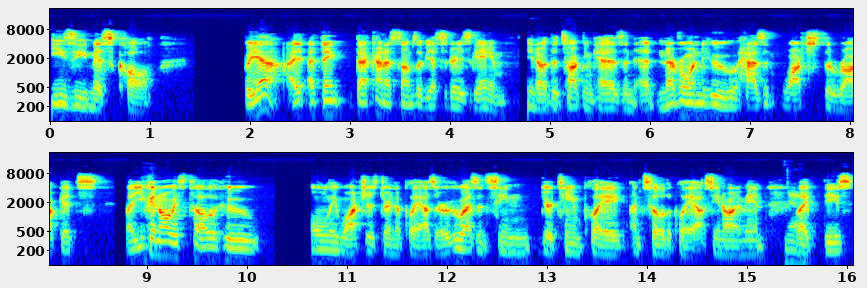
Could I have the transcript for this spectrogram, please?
easy missed call. But yeah, I, I think that kind of sums up yesterday's game. You know, the talking heads and, and everyone who hasn't watched the Rockets, like you can always tell who only watches during the playoffs or who hasn't seen your team play until the playoffs. You know what I mean? Yeah. Like these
